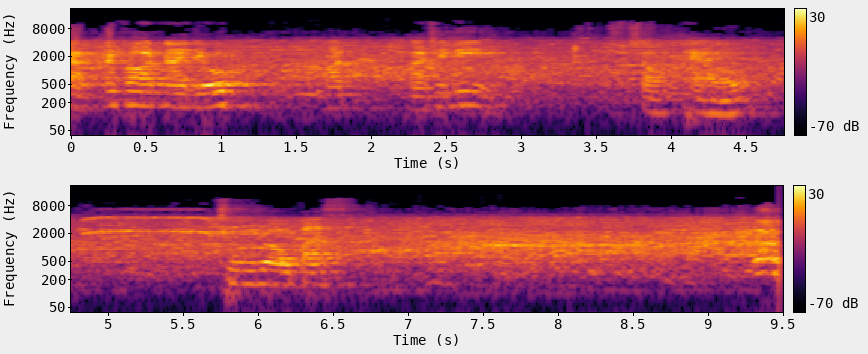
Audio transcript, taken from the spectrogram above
จากนครนายกมามาที่นี่สองแถว two row bus อุ๊ย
